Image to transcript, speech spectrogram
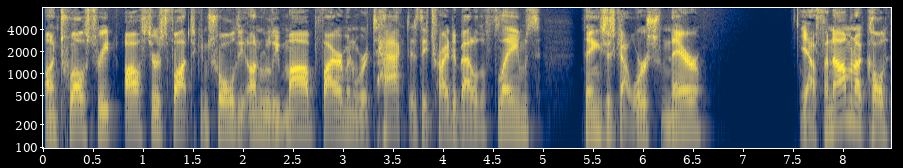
On 12th Street, officers fought to control the unruly mob. Firemen were attacked as they tried to battle the flames. Things just got worse from there. Yeah, a phenomena called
